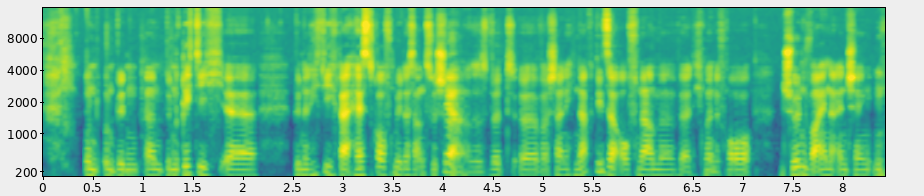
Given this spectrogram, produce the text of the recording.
und, und bin, äh, bin richtig, äh, bin richtig heiß drauf, mir das anzuschauen. Ja. Also es wird äh, wahrscheinlich nach dieser Aufnahme, werde ich meine Frau einen schönen Wein einschenken.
